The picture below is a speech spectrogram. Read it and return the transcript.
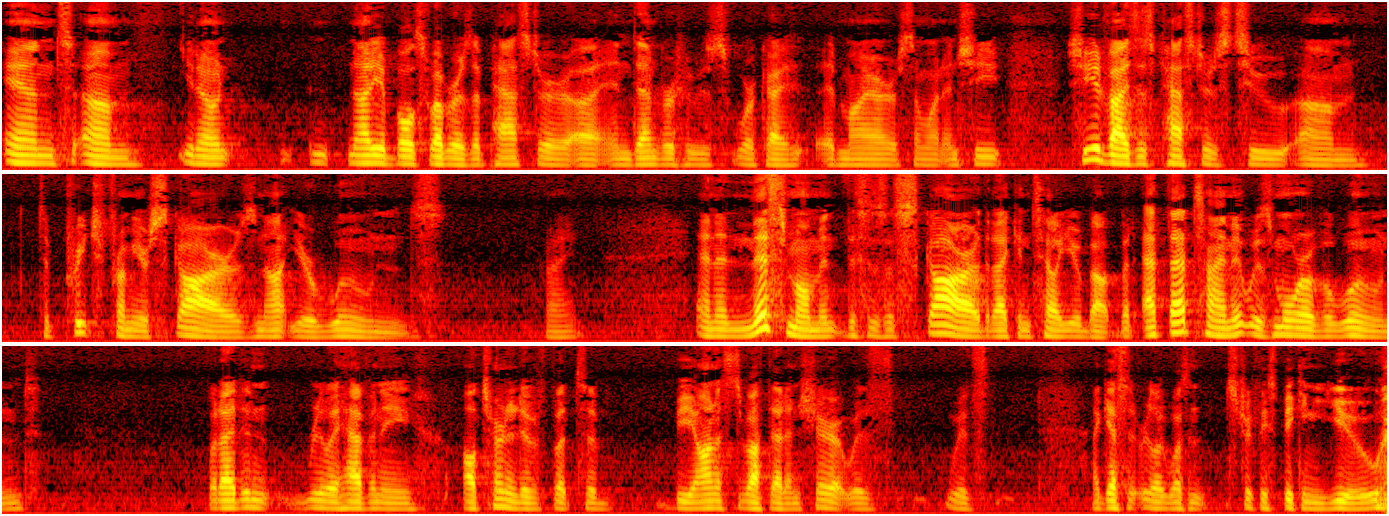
And, um, you know, Nadia Bolz-Weber is a pastor uh, in Denver whose work I admire somewhat, and she, she advises pastors to, um, to preach from your scars, not your wounds, right? And in this moment, this is a scar that I can tell you about. But at that time, it was more of a wound. But I didn't really have any alternative but to be honest about that and share it with, with I guess it really wasn't, strictly speaking, you.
